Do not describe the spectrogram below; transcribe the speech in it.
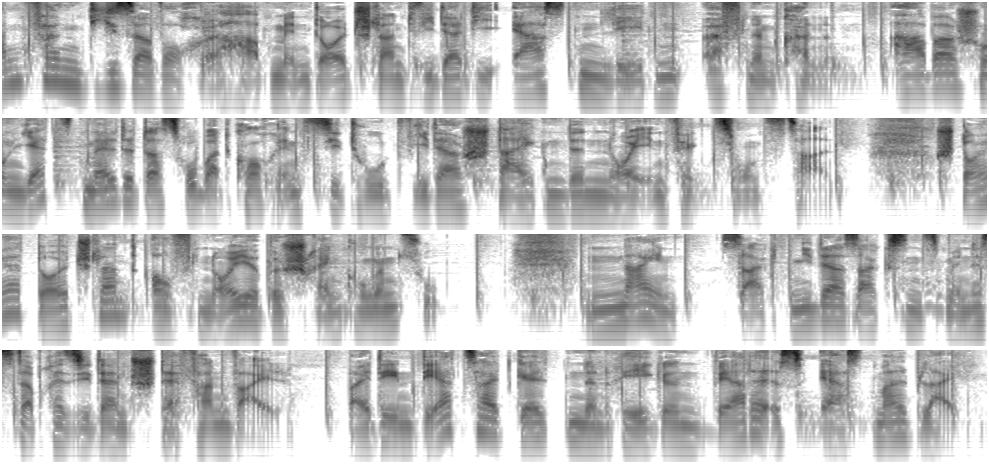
Anfang dieser Woche haben in Deutschland wieder die ersten Läden öffnen können. Aber schon jetzt meldet das Robert Koch Institut wieder steigende Neuinfektionszahlen. Steuert Deutschland auf neue Beschränkungen zu? Nein, sagt Niedersachsens Ministerpräsident Stefan Weil. Bei den derzeit geltenden Regeln werde es erstmal bleiben.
